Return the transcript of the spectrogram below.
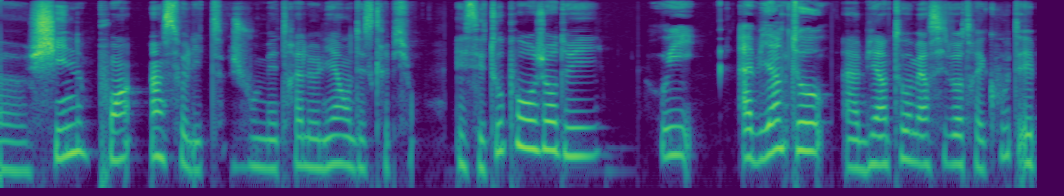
euh, chine.insolite. Je vous mettrai le lien en description. Et c'est tout pour aujourd'hui. Oui, à bientôt. À bientôt, merci de votre écoute et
